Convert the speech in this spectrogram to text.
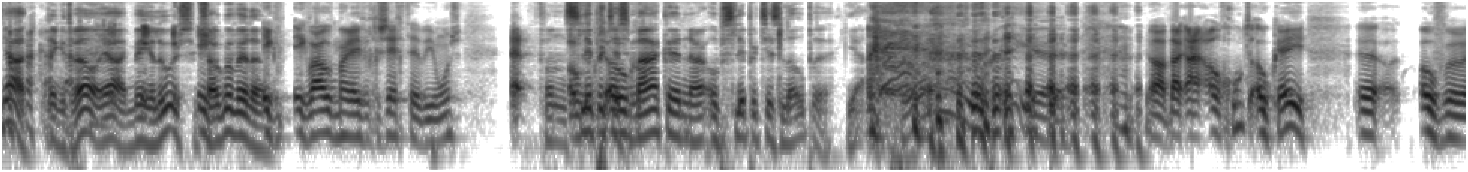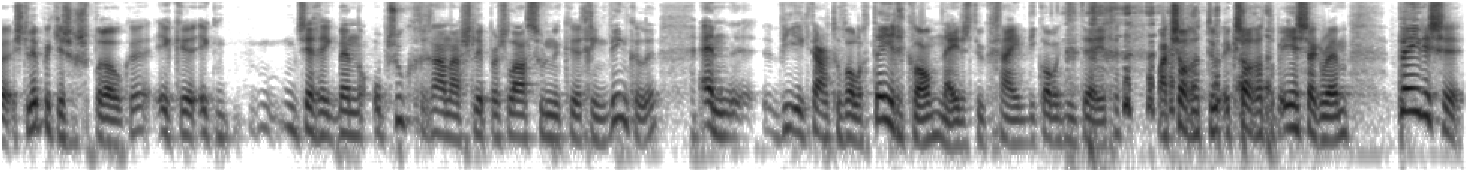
Ja, ik denk het wel. Ja, ik ben jaloers. Ik, zou ook wel willen. Ik, ik wou het maar even gezegd hebben, jongens. Van slippertjes maken naar op slippertjes lopen. Ja, ja nou, oh, goed, oké. Uh, over slippertjes gesproken. Ik, uh, ik moet zeggen, ik ben op zoek gegaan naar slippers laatst toen ik uh, ging winkelen. En wie ik daar toevallig tegenkwam, nee, dat is natuurlijk gein, die kwam ik niet tegen. Maar ik zag het, ik zag het op Instagram. Pedersen,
